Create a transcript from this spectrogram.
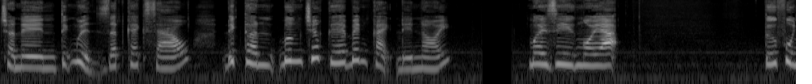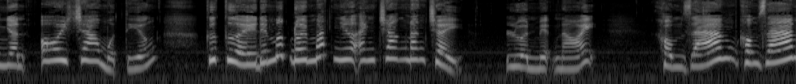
cho nên Tĩnh Nguyễn rất khách sáo, đích thân bưng chiếc ghế bên cạnh đến nói. Mời gì ngồi ạ. Tứ phu nhân ôi trao một tiếng, cứ cười đến mức đôi mắt như anh trăng đang chảy, luồn miệng nói. Không dám, không dám.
